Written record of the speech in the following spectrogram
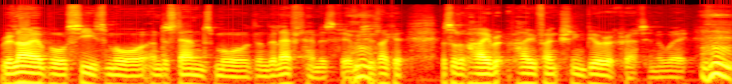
reliable, sees more, understands more than the left hemisphere, which is hmm. like a, a sort of high, high functioning bureaucrat in a way. Hmm.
